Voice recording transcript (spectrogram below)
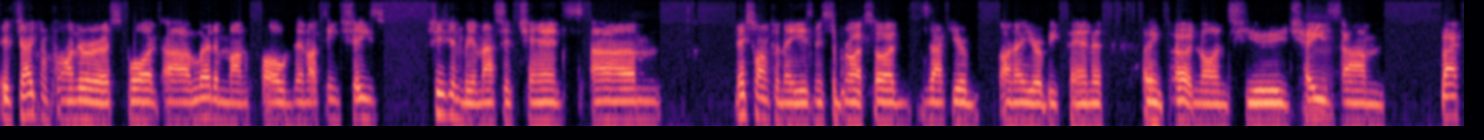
if Jake can find her a spot, uh, let him unfold, then I think she's she's going to be a massive chance. Um, next one for me is Mr. Brightside. Zach, you're I know you're a big fan of. I think Purton on's huge. He's um, back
